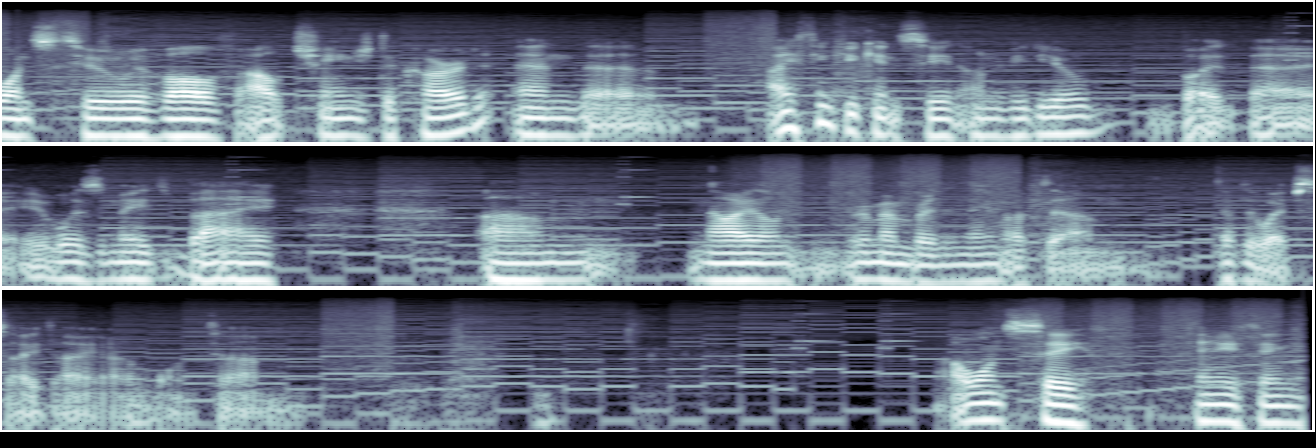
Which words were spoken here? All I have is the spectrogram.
wants to evolve, I'll change the card, and uh, I think you can see it on video. But uh, it was made by um, now I don't remember the name of the um, of the website. I, I won't I won't say anything.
